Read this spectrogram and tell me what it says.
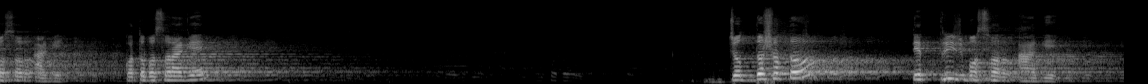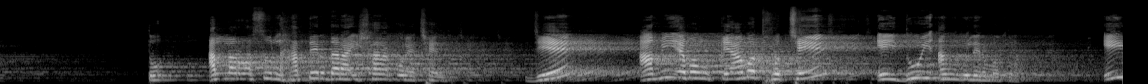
বছর আগে। কত বছর আগে? চোদ্দ শত তেত্রিশ বছর আগে। তো আল্লাহ রসুল হাতের দ্বারা ইশারা করেছেন যে, আমি এবং কেয়ামত হচ্ছে এই দুই আঙ্গুলের মতো এই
